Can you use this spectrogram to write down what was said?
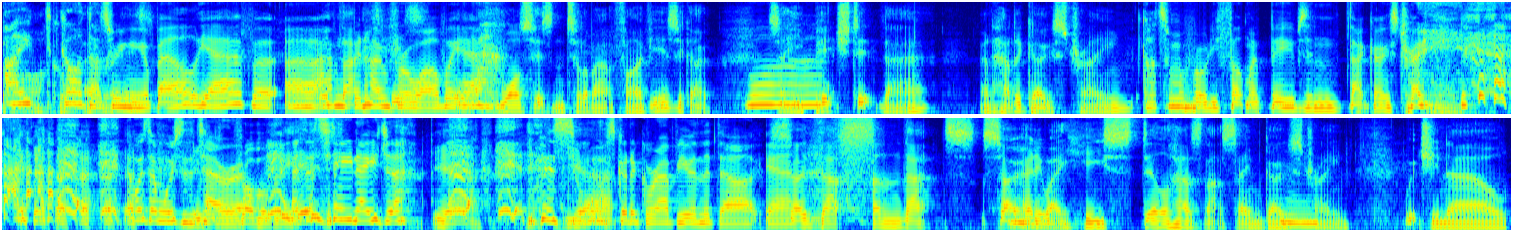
I Park God, that's ringing a bell. Yeah, but uh, I haven't been is home for a while. But well, yeah, that was his until about five years ago. So he pitched it there and had a ghost train. God, someone probably felt my boobs in that ghost train. that was always the terror. probably as his. a teenager. Yeah. Someone's Yeah. going to grab you in the dark. Yeah. So that and that's so Hmm. anyway, he still has that same ghost train, which he now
